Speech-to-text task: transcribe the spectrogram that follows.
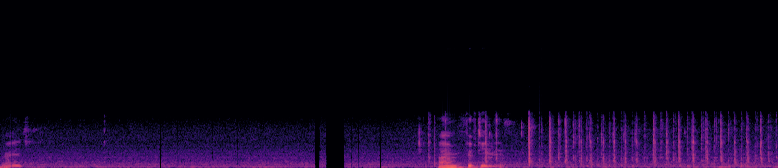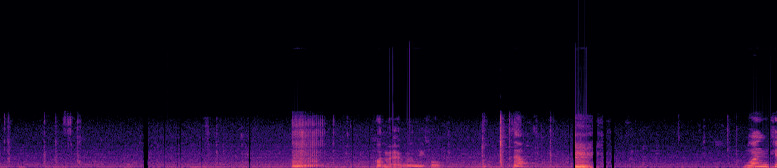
Right. I'm 15 minutes. Hold my really full. So. 1k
